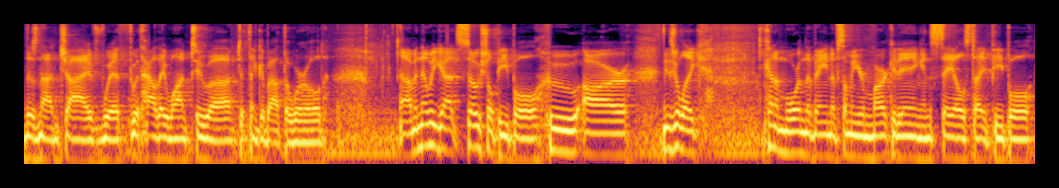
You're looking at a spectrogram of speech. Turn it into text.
does not jive with with how they want to uh, to think about the world. Um, and then we got social people who are these are like kind of more in the vein of some of your marketing and sales type people.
